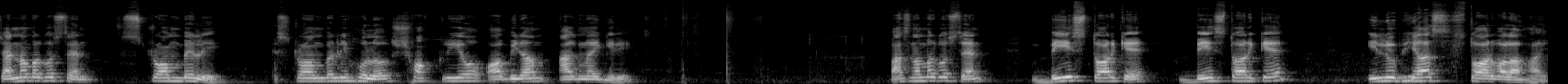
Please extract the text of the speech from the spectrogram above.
চার নম্বর কোশ্চেন স্ট্রমবেলি স্ট্রমবেলি হলো সক্রিয় অবিরাম আগ্নেয়গিরি। পাঁচ নম্বর কোশ্চেন বি স্তরকে বি স্তরকে ইলুভিয়াস স্তর বলা হয়।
